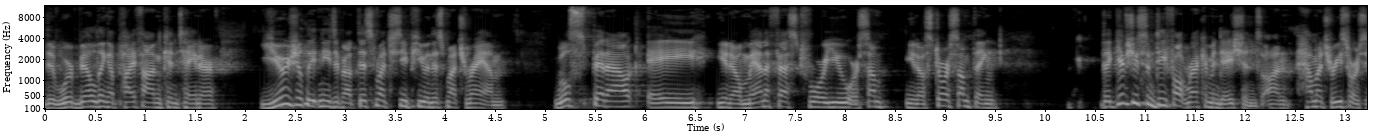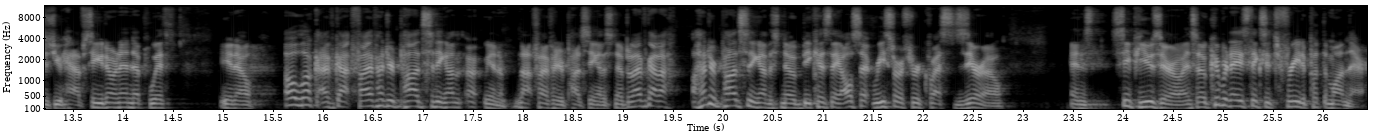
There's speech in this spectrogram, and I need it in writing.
that we're building a Python container. Usually it needs about this much CPU and this much RAM. We'll spit out a, you know, manifest for you or some, you know, store something that gives you some default recommendations on how much resources you have so you don't end up with, you know, oh, look, I've got 500 pods sitting on, uh, you know, not 500 pods sitting on this node, but I've got 100 pods sitting on this node because they all set resource requests zero and CPU zero. And so Kubernetes thinks it's free to put them on there.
